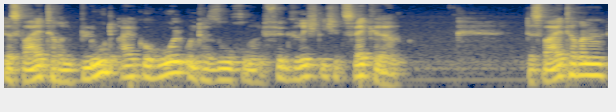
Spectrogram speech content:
Des Weiteren Blutalkoholuntersuchungen für gerichtliche Zwecke. Des Weiteren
